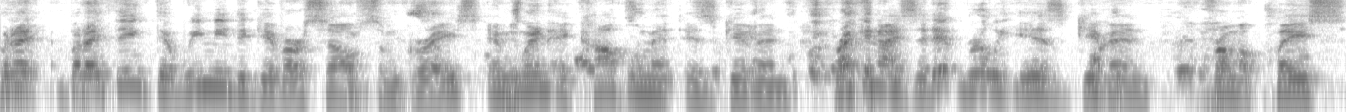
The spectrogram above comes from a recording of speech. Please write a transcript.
But I, but I think that we need to give ourselves some grace. And when a compliment is given, recognize that it really is given from a place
